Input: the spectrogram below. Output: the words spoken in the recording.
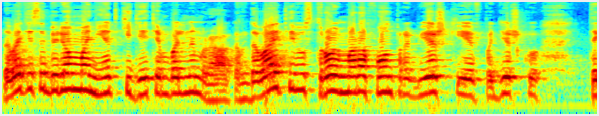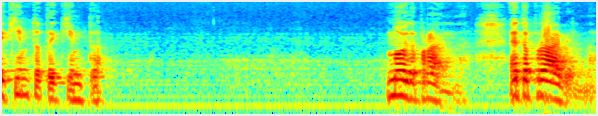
давайте соберем монетки детям больным раком, давайте устроим марафон пробежки в поддержку таким-то, таким-то. Но это правильно, это правильно.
